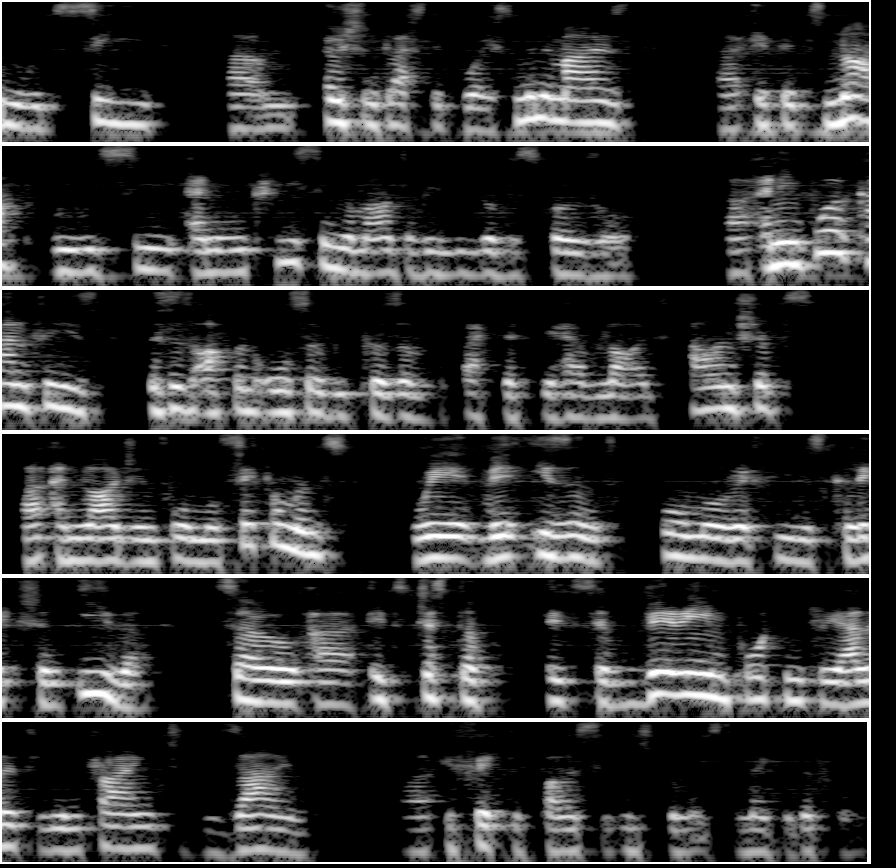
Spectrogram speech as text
we would see um, ocean plastic waste minimized. Uh, if it's not, we would see an increasing amount of illegal disposal. Uh, and in poor countries, this is often also because of the fact that you have large townships uh, and large informal settlements where there isn't formal refuse collection either. So uh, it's just a, it's a very important reality in trying to design uh, effective policy instruments to make a difference.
